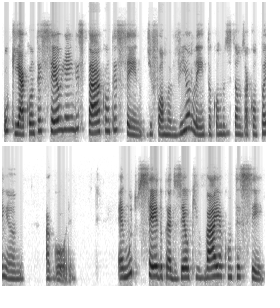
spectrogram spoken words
o que aconteceu e ainda está acontecendo de forma violenta, como estamos acompanhando agora. É muito cedo para dizer o que vai acontecer.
